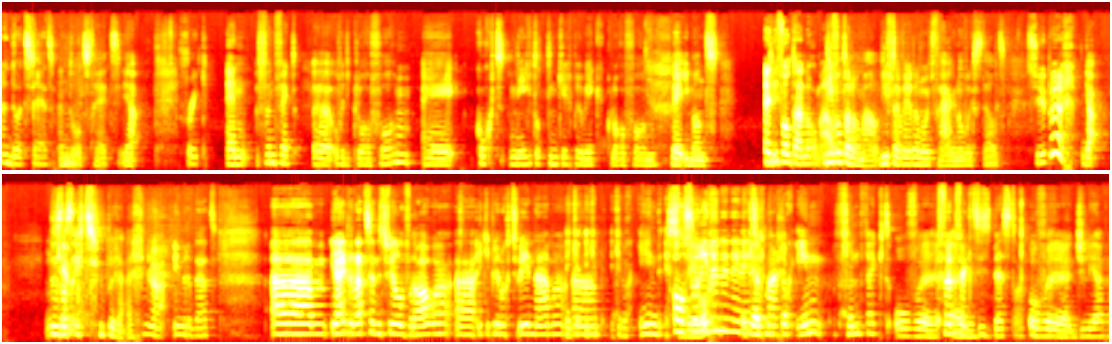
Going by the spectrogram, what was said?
Een doodstrijd. Een doodstrijd, ja. Freak. En fun fact eh, over die chloroform. Hij kocht 9 tot 10 keer per week chloroform bij iemand. En die vond dat normaal. Die vond dat normaal. Die heeft daar verder nooit vragen over gesteld. Super. Ja. Dus dat is echt super raar. Ja, inderdaad. Ehm, ja, inderdaad, het zijn dus veel vrouwen. Eh, ik heb hier nog twee namen. Ik, heb- ik, Ehm, heb, ik heb nog één... Oh, sorry, hoor. nee, nee, nee, nee, ik zeg heb maar. nog één fun fact over... Fun ehm, fact is het beste. over eh, Julia.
